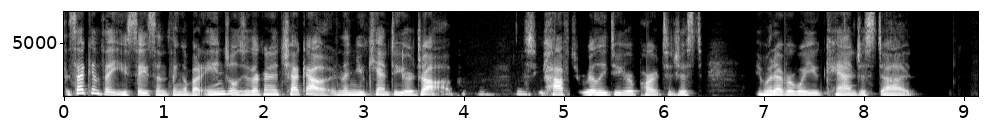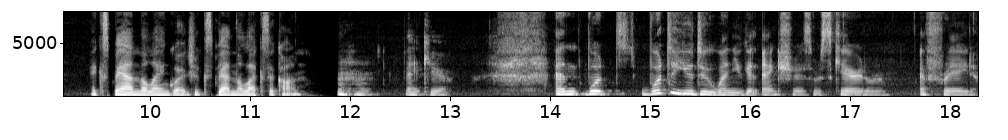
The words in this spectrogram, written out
The second that you say something about angels, they're going to check out and then you can't do your job. So you have to really do your part to just, in whatever way you can, just uh, expand the language, expand the lexicon. Mm-hmm. Thank you. And what what do you do when you get anxious or scared or afraid?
